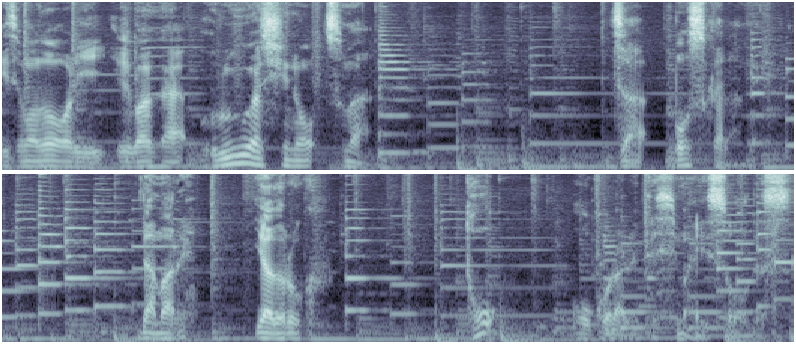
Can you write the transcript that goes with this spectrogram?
いつも通り、我が麗しの妻、ザ・ボスからね、黙れ、やどろく、と怒られてしまいそうです。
